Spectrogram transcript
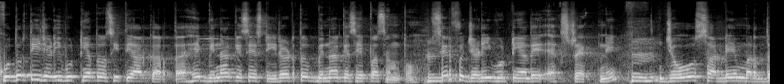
ਕੁਦਰਤੀ ਜੜੀ ਬੂਟੀਆਂ ਤੋਂ ਅਸੀਂ ਤਿਆਰ ਕਰਤਾ ਇਹ ਬਿਨਾਂ ਕਿਸੇ ਸਟੀਰੋਇਡ ਤੋਂ ਬਿਨਾਂ ਕਿਸੇ ਭਸਮ ਤੋਂ। ਸਿਰਫ ਜੜੀ ਬੂਟੀਆਂ ਦੇ ਐਕਸਟ੍ਰੈਕਟ ਨੇ ਜੋ ਸਾਡੇ ਮਰਦ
